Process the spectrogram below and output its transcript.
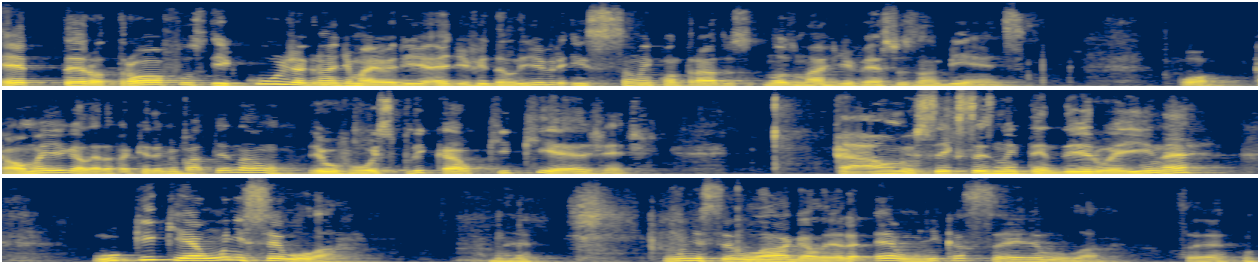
heterótrofos e cuja grande maioria é de vida livre e são encontrados nos mais diversos ambientes. Pô, calma aí, galera, vai querer me bater não. Eu vou explicar o que que é, gente. Calma, eu sei que vocês não entenderam aí, né? O que que é unicelular, né? Unicelular, galera, é única célula, certo?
